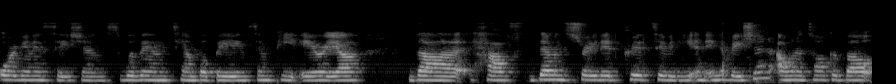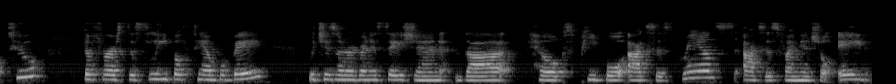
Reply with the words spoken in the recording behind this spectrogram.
organizations within Tampa Bay and St. Pete area that have demonstrated creativity and innovation, I want to talk about two. The first is Sleep of Tampa Bay, which is an organization that helps people access grants, access financial aid.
